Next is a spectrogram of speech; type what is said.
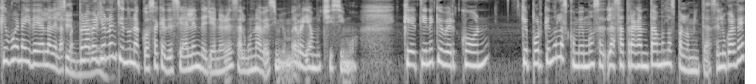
Qué buena idea la de las... Pero a ver, yo no entiendo una cosa que decía Ellen DeGeneres alguna vez y yo me reía muchísimo, que tiene que ver con que por qué no las comemos, las atragantamos las palomitas. En lugar de,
